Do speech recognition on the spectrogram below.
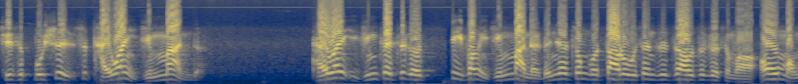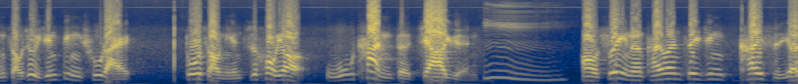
其实不是，是台湾已经慢了。台湾已经在这个地方已经慢了，人家中国大陆甚至知道这个什么欧盟早就已经定出来，多少年之后要无碳的家园。嗯。好，所以呢，台湾最近开始要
